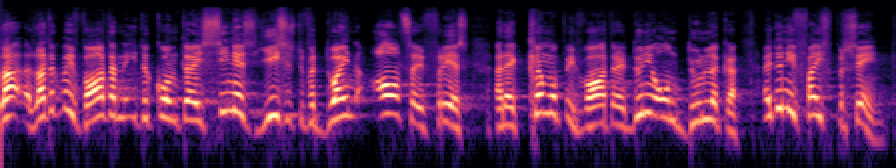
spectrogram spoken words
laat, laat ek op die water na u toe kom. Toe hy sien is Jesus, toe verdwyn al sy vrees en hy klim op die water. Hy doen nie ondoenlike. Hy doen nie 5%.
